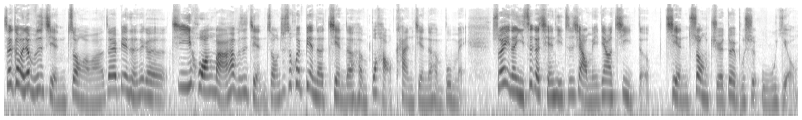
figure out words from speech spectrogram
这根本就不是减重，好吗？这会变成那个饥荒吧？它不是减重，就是会变得减得很不好看，减得很不美。所以呢，以这个前提之下，我们一定要记得，减重绝对不是无油。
